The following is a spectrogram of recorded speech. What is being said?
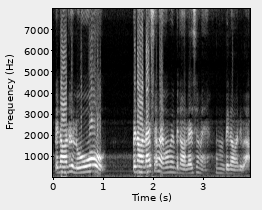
ไปนอนเถอะลูก ไปนอนได้ใช่ไหมโมเมไปนอนได้ใช่ไหมโมเมไปนอนดีกว่า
